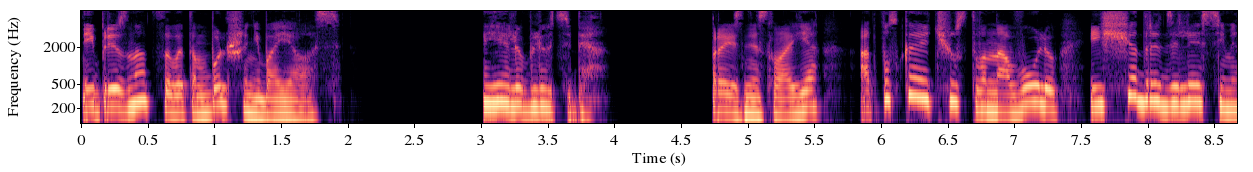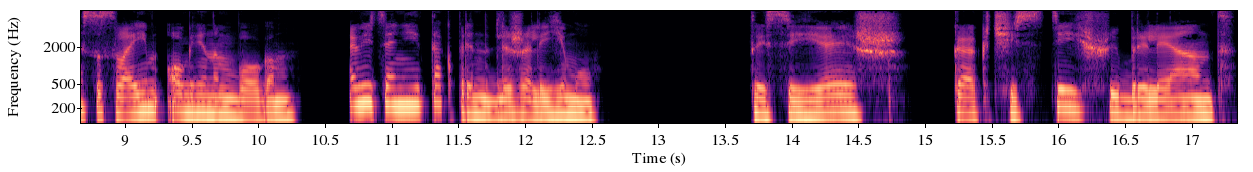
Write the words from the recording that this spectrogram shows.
И признаться в этом больше не боялась. «Я люблю тебя», — произнесла я, отпуская чувства на волю и щедро делясь ими со своим огненным богом, ведь они и так принадлежали ему. «Ты сияешь, как чистейший бриллиант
